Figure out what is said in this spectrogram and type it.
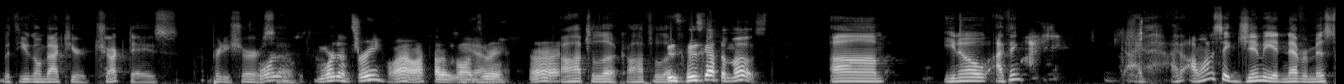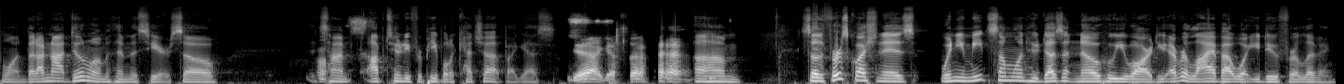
with you going back to your truck days. I'm pretty sure. More, so than, more than three. Wow, I thought it was only Yeah. three. All right. I'll have to look. I'll have to Who's, look. who's got the most? Um, you know, I think I, I, I want to say Jimmie had never missed one, but I'm not doing one with him this year. So it's time opportunity for people to catch up, I guess. Yeah, I guess so. Um, so the first question is: When you meet someone who doesn't know who you are, do you ever lie about what you do for a living?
